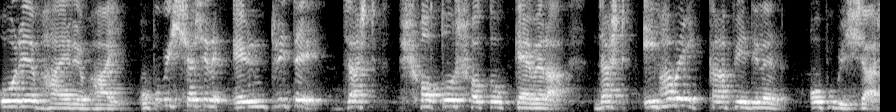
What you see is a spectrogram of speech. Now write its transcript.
ওরে ভাই রে ভাই উপবিশ্বাসের এন্ট্রিতে জাস্ট শত শত ক্যামেরা জাস্ট এভাবেই কাঁপিয়ে দিলেন অপু বিশ্বাস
